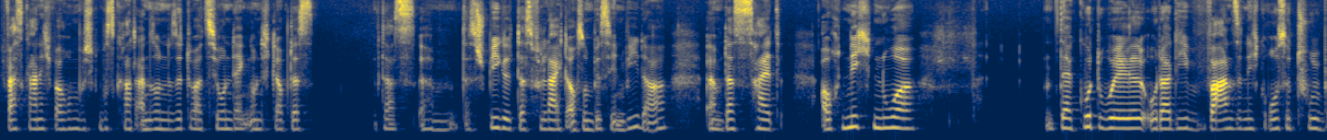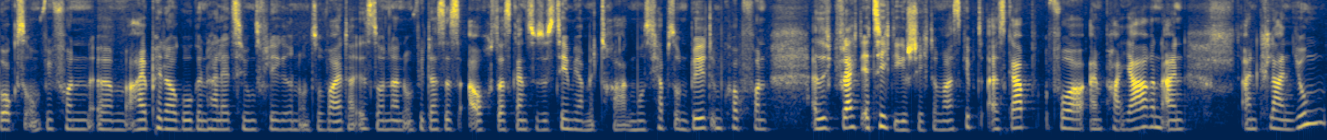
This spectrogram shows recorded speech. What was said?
ich weiß gar nicht warum, ich muss gerade an so eine Situation denken und ich glaube, das, das, ähm, das spiegelt das vielleicht auch so ein bisschen wider, ähm, dass es halt auch nicht nur der Goodwill oder die wahnsinnig große Toolbox irgendwie von ähm, Heilpädagogin, Heilerziehungspflegerin und so weiter ist, sondern irgendwie, dass es auch das ganze System ja mittragen muss. Ich habe so ein Bild im Kopf von, also ich, vielleicht erzähle ich die Geschichte mal. Es, gibt, es gab vor ein paar Jahren einen, einen kleinen Jungen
